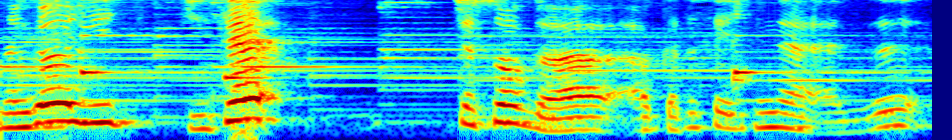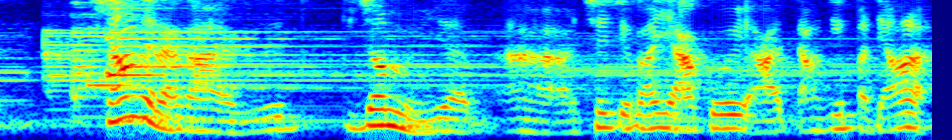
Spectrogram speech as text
能够以前三结束搿呃搿只赛季呢，还是相对来讲还是。比较满意的，啊，而且就讲亚冠也打进八强了。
